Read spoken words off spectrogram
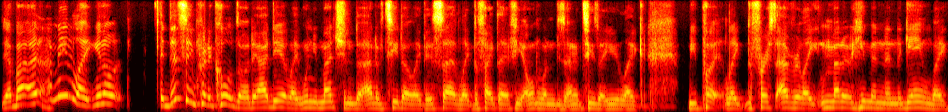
Yeah, but I, I mean, like you know, it did seem pretty cool though. The idea, like when you mentioned the NFT, though, like they said, like the fact that if you own one of these NFTs, that you like be put like the first ever like meta human in the game, like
